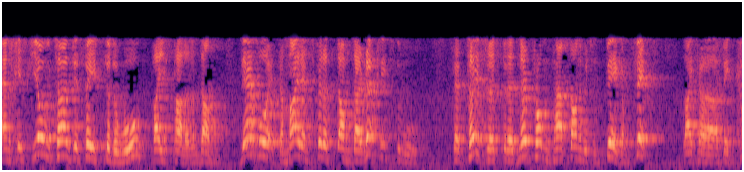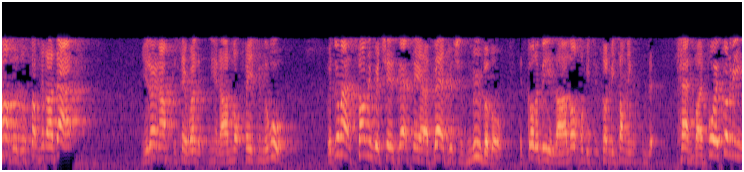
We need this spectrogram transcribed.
and Chizkiyahu turns his face to the wall, Vayispalal, and daven. Therefore, it's a and spirit done directly to the wall. Says Tosfos, but there's no problem to have something which is big and fixed, like a big cupboard or something like that. You don't have to say, well, you know, I'm not facing the wall. We're talking about something which is, let's say, a bed which is movable. It's got to be, la it's got to be something 10 by 4. It's got to be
